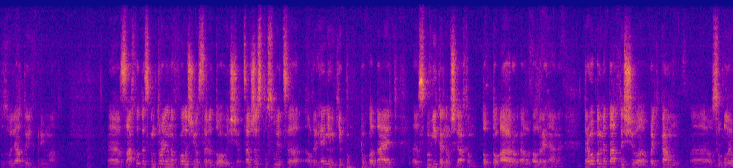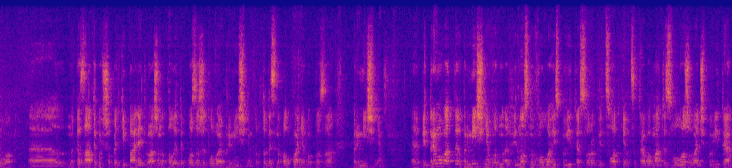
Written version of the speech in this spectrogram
дозволяти їх приймати. Е, Заходи з контролю навколишнього середовища. Це вже стосується алергенів, які попадають е, з повітряним шляхом, тобто аероалергени. Треба пам'ятати, що батькам е, особливо е, наказати, якщо батьки палять, бажано палити поза житловою приміщенням, тобто десь на балконі або поза приміщенням. Е, Підтримувати приміщення відносно вологість повітря 40%. Це треба мати зволожувач повітря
